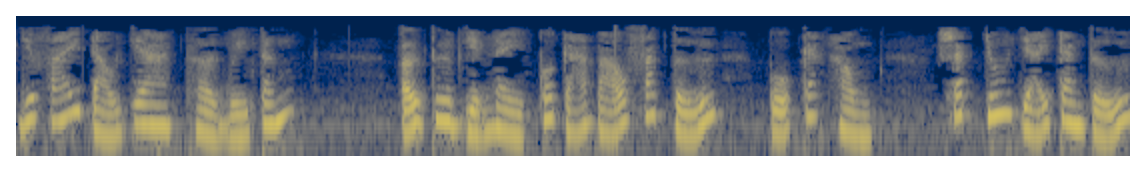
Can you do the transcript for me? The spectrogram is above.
với phái đạo gia thời Ngụy Tấn. Ở thư viện này có cả bảo phát tử của các hồng, sách chú giải trang tử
